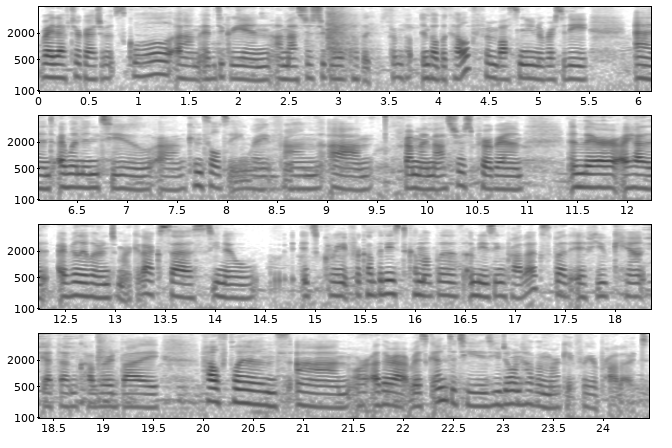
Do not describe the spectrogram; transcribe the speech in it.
right after graduate school. Um, I have a degree in a master's degree public, from, in public health from Boston University, and I went into um, consulting right from um, from my master's program. And there, I had I really learned market access. You know, it's great for companies to come up with amazing products, but if you can't get them covered by health plans um, or other at-risk entities, you don't have a market for your product.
